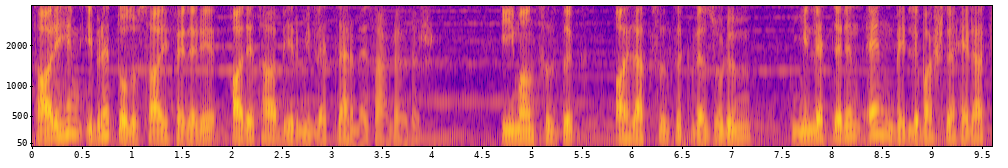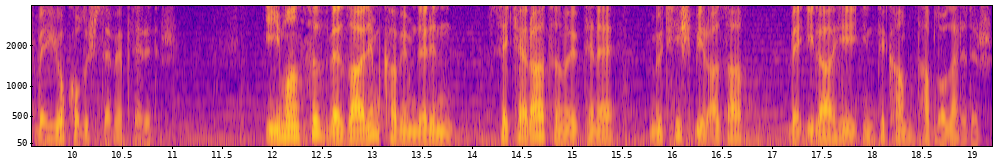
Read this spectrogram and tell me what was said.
Tarihin ibret dolu sayfeleri adeta bir milletler mezarlığıdır. İmansızlık, ahlaksızlık ve zulüm, milletlerin en belli başlı helak ve yok oluş sebepleridir. İmansız ve zalim kavimlerin sekerat-ı mevtine müthiş bir azap ve ilahi intikam tablolarıdır.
